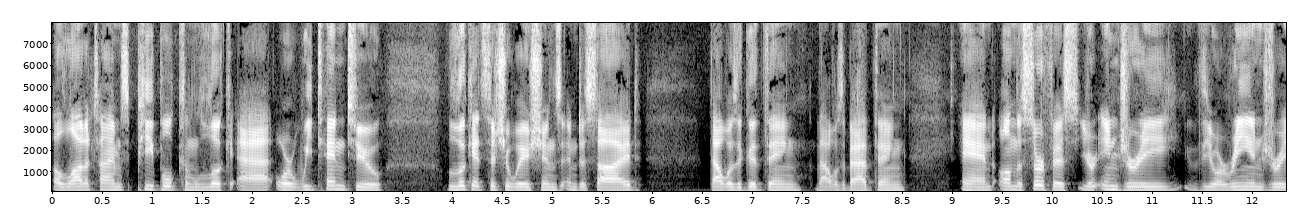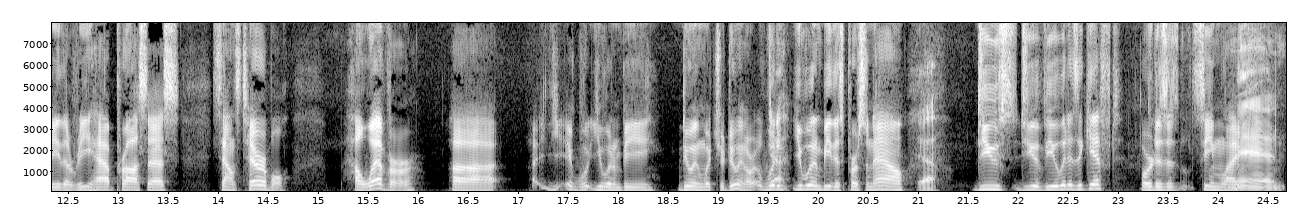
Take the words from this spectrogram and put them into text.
a lot of times people can look at, or we tend to look at situations and decide that was a good thing, that was a bad thing, and on the surface, your injury, your re-injury, the rehab process sounds terrible. However, uh, w- you wouldn't be doing what you're doing, or wouldn't, Yeah. you wouldn't be this person now. Yeah, Do you do you view it as a gift, or does it seem like man,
